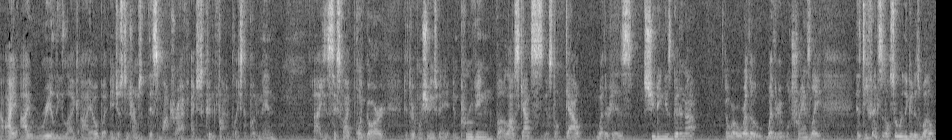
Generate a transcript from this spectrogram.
I I really like Ayo, but in just in terms of this mock draft, I just couldn't find a place to put him in. Uh, he's a six-five point guard. His three-point shooting's been improving, but a lot of scouts you know, still doubt whether his shooting is good or not, or, or whether whether it will translate. His defense is also really good as well.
